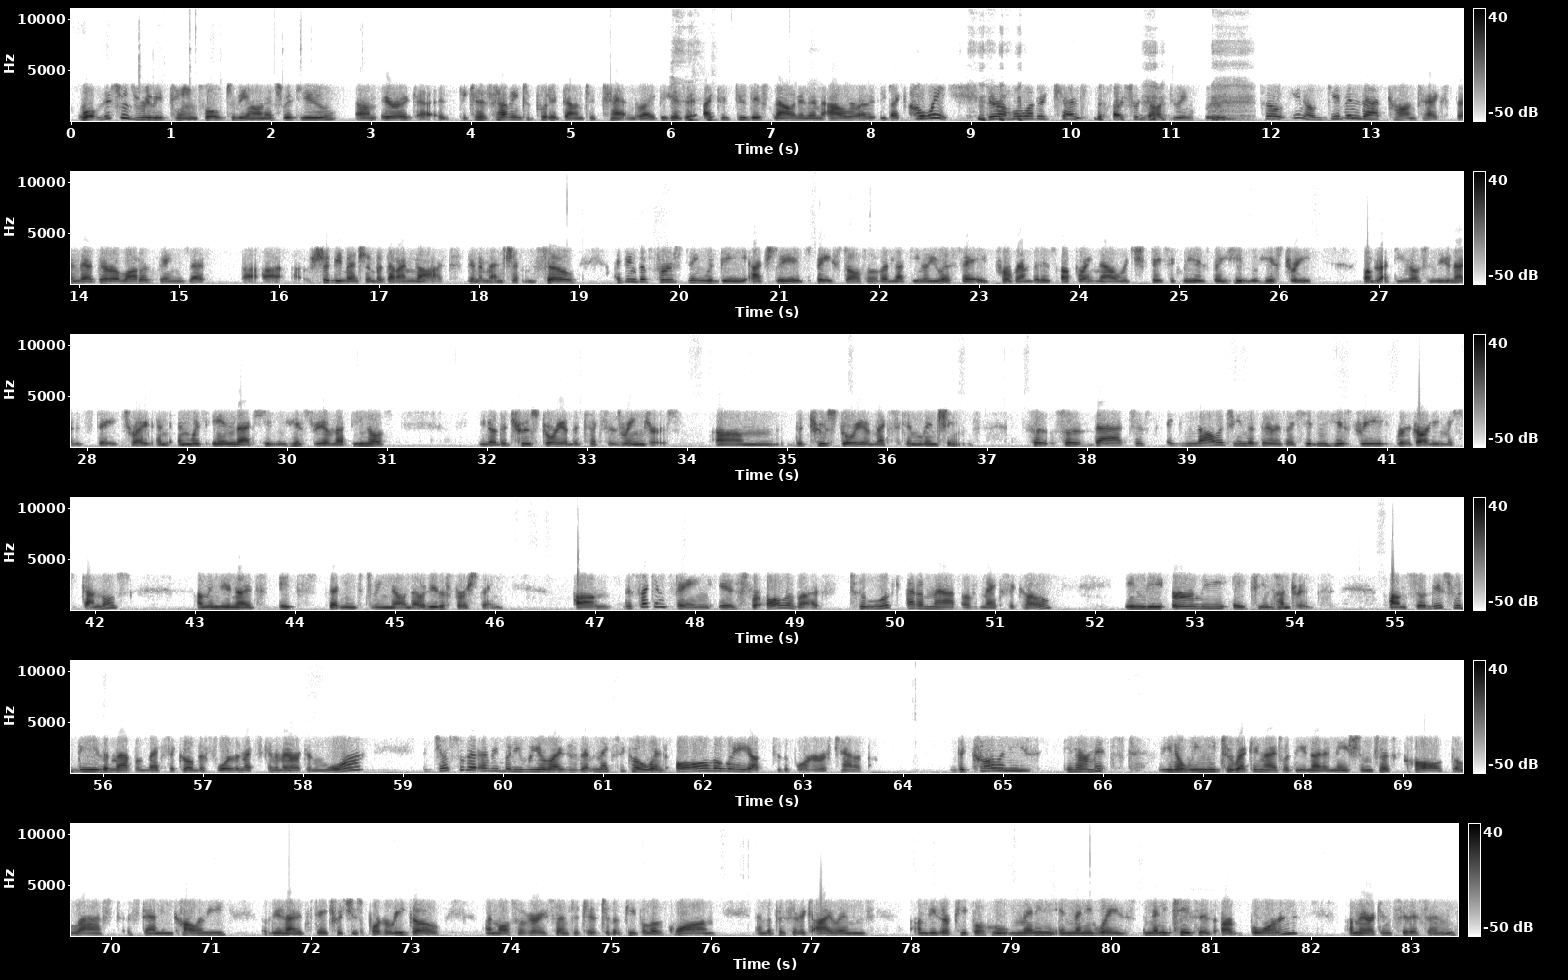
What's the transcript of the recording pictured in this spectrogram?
Well, this was really painful, to be honest with you. um, Eric, uh, because having to put it down to 10, right? Because I could do this now, and in an hour I would be like, oh, wait, there are a whole other 10 that I forgot to include. So, you know, given that context and that there are a lot of things that uh, uh should be mentioned, but that I'm not going to mention. So I think the first thing would be actually it's based off of a Latino USA program that is up right now, which basically is the hidden history of Latinos in the United States, right? And, and within that hidden history of Latinos, you know, the true story of the Texas Rangers, um, the true story of Mexican lynchings. So, so that just acknowledging that there is a hidden history regarding Mexicanos um, in the United States that needs to be known. That would be the first thing. Um, the second thing is for all of us to look at a map of Mexico in the early 1800s. Um, so this would be the map of Mexico before the Mexican American War just so that everybody realizes that Mexico went all the way up to the border of Canada. The colonies in our midst, you know, we need to recognize what the United Nations has called the last standing colony of the United States, which is Puerto Rico. I'm also very sensitive to the people of Guam and the Pacific Islands. Um, these are people who many, in many ways, in many cases, are born American citizens,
